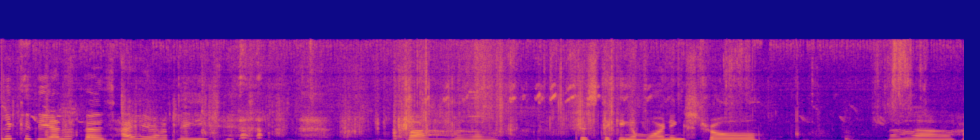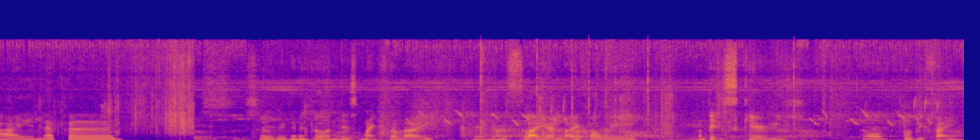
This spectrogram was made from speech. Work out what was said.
Look at the elephants. Hi, Irakli. wow. Just taking a morning stroll. Wow. Hi, elephant. So we're gonna go on this microlight. We're gonna fly our life away. A bit scary. We'll be fine.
